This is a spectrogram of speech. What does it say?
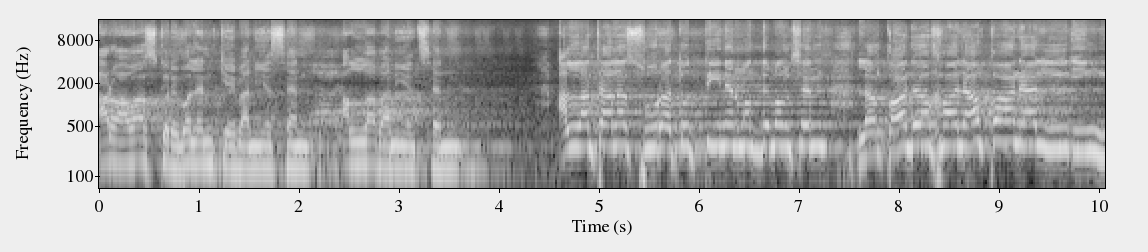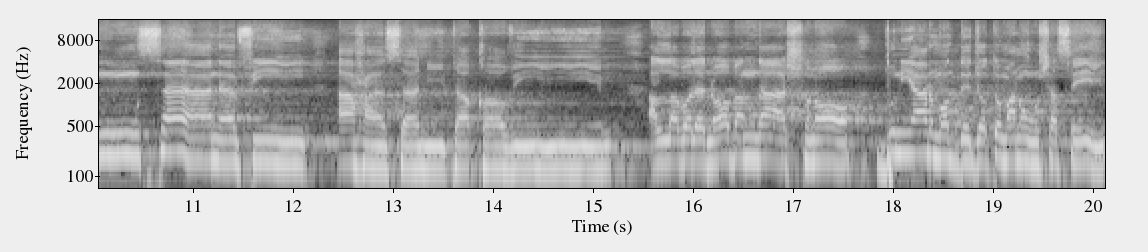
আরও আওয়াজ করে বলেন, কে বানিয়েছেন? আল্লাহ বানিয়েছেন। আল্লাহ তাআলা সূরাতুত তিনের মধ্যে বলছেন, লাকাদ খালাকানাল ইনসানা ফি আহসানি তাকওয়িম। আল্লাহ বলেন, ও বান্দা, শোনো, দুনিয়ার মধ্যে যত মানুষ আছে,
